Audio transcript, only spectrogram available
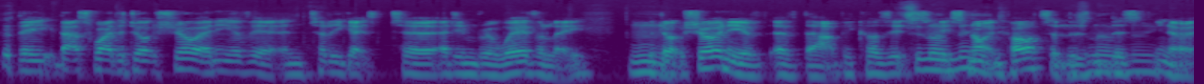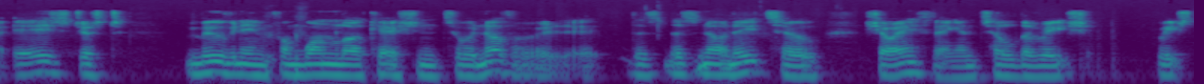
they that's why they don't show any of it until he gets to Edinburgh Waverley. They don't show any of, of that because it's There's no it's not important. There's There's, no there's you know, it is just moving in from one location to another. It, it, there's there's no need to show anything until they reach reach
